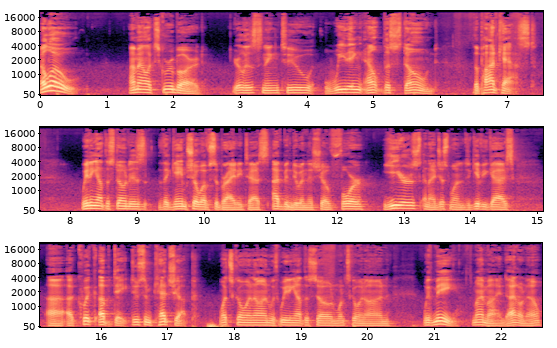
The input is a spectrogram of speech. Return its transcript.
Hello, I'm Alex Grubard. You're listening to Weeding Out the Stoned, the podcast. Weeding Out the Stoned is the game show of sobriety tests. I've been doing this show for years, and I just wanted to give you guys uh, a quick update, do some catch up. What's going on with Weeding Out the Stoned? What's going on with me? To my mind, I don't know.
